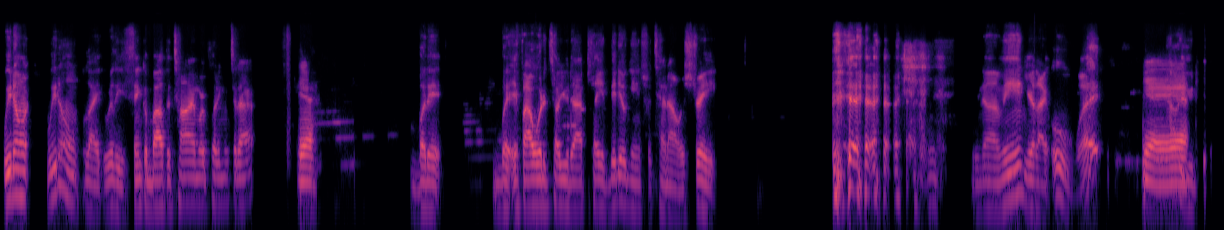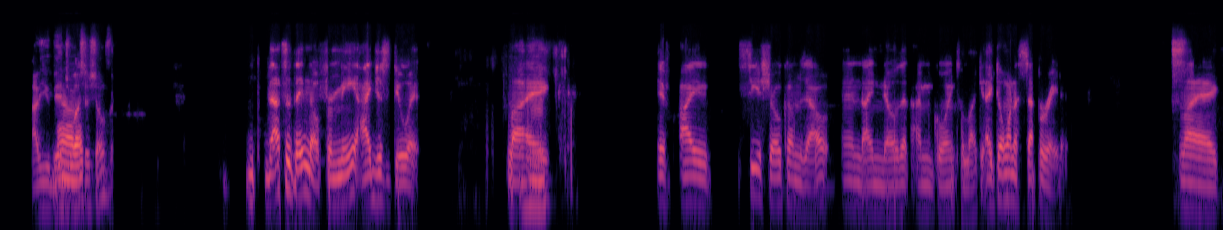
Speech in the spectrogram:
we don't we don't like really think about the time we're putting into that. Yeah. But it, but if I were to tell you that I played video games for ten hours straight, you know what I mean? You're like, oh, what? Yeah. How Yeah. do you how do you binge No, watch a show? For? that's the thing though for me i just do it mm-hmm. like if i see a show comes out and i know that i'm going to like it i don't want to separate it like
